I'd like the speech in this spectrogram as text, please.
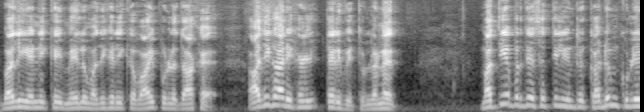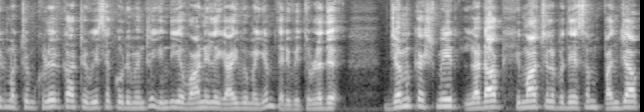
பலி எண்ணிக்கை மேலும் அதிகரிக்க வாய்ப்புள்ளதாக அதிகாரிகள் தெரிவித்துள்ளனர். மத்திய பிரதேசத்தில் இன்று கடும் குளிர் மற்றும் குளிர்காற்று வீசக்கூடும் என்று இந்திய வானிலை ஆய்வு மையம் தெரிவித்துள்ளது. ஜம்மு காஷ்மீர் லடாக் ஹிமாச்சல பிரதேசம் பஞ்சாப்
